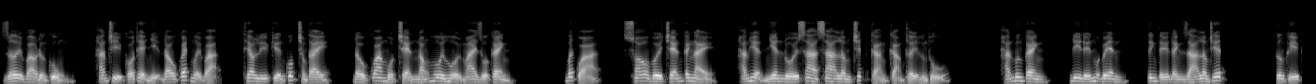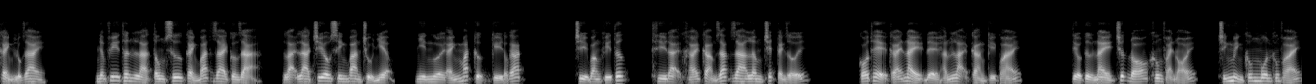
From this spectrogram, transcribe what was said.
Rơi vào đường cùng, hắn chỉ có thể nhịn đau quét mười vạn, theo lý kiến quốc trong tay, đầu qua một chén nóng hôi hổi mai rùa canh. Bất quá, so với chén canh này, hắn hiển nhiên đối xa xa lâm chết càng cảm thấy hứng thú. Hắn bưng canh, đi đến một bên, tinh tế đánh giá lâm chết cương khí cảnh lục giai. Nhậm phi thân là tông sư cảnh bát giai cương giả, lại là chiêu sinh ban chủ nhiệm, nhìn người ánh mắt cực kỳ độc ác. Chỉ bằng khí tức, thì đại khái cảm giác ra lâm chết cảnh giới. Có thể cái này để hắn lại càng kỳ quái. Tiểu tử này trước đó không phải nói chính mình không môn không phái,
